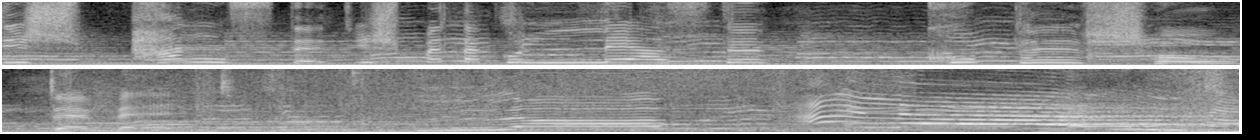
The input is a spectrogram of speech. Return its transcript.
die spannendste, die spektakulärste Kuppelshow der Welt. Love Island!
